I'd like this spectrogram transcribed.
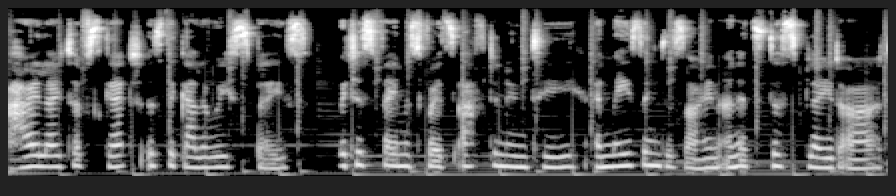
A highlight of Sketch is the gallery space, which is famous for its afternoon tea, amazing design and its displayed art.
